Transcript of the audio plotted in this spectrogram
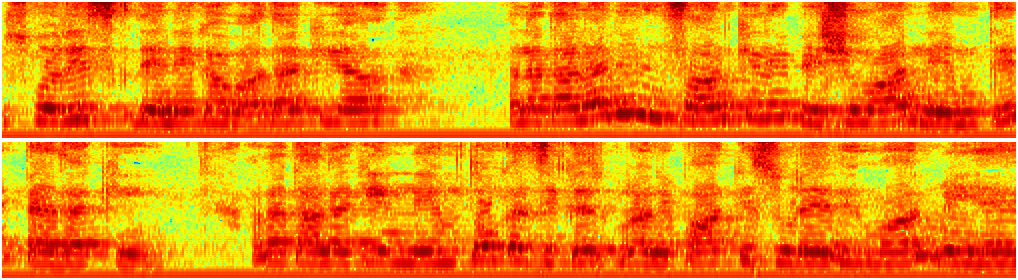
उसको रिस्क देने का वादा किया। अल्लाह ताला ने इंसान के लिए बेशुमार नेमतें पैदा की। अल्लाह ताला की इन नेमतों का ज़िक्र कुरान पाक के सूर रहमान में है।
